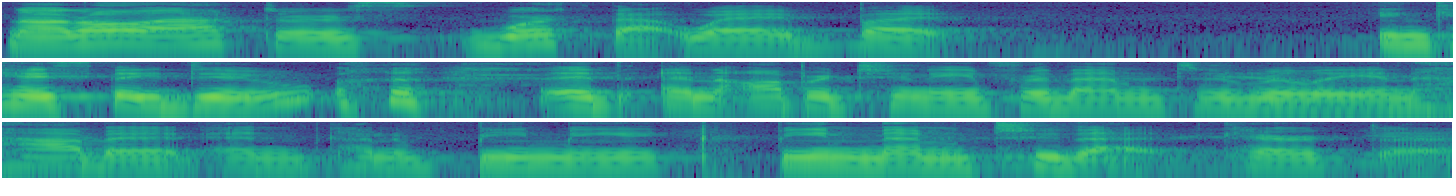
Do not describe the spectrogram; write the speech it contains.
not all actors work that way, but in case they do, it, an opportunity for them to really inhabit and kind of beam me, beam them to that character.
